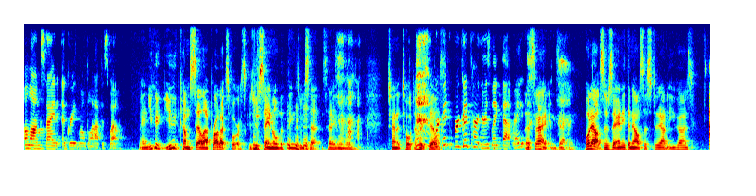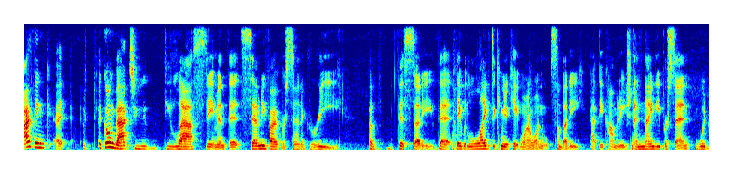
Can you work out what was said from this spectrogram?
alongside a great mobile app as well. Man, you could you could come sell our products for us because you're saying all the things we say, say when we're trying to talk to hotels. We're good we're good partners like that, right? That's right, exactly. What else? Is there anything else that stood out to you guys? I think uh, going back to the last statement that 75% agree of this study that they would like to communicate one-on-one with somebody at the accommodation and 90% would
